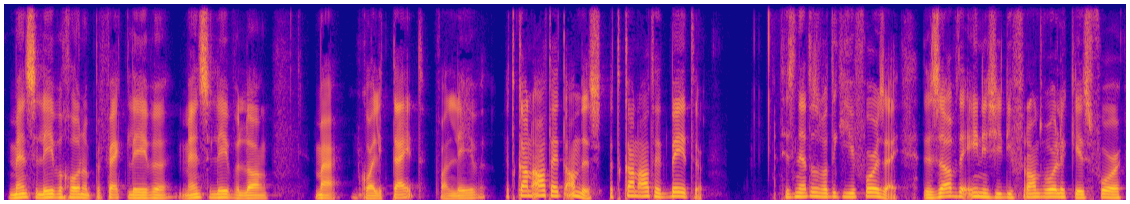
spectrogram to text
mensen leven gewoon een perfect leven, mensen leven lang, maar kwaliteit van leven, het kan altijd anders, het kan altijd beter. Het is net als wat ik hiervoor zei. Dezelfde energie die verantwoordelijk is voor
